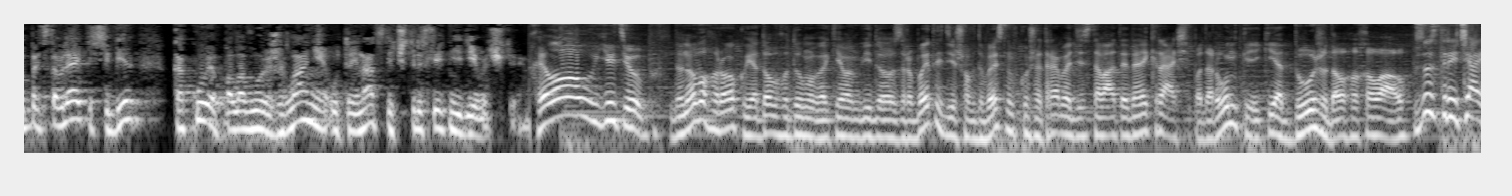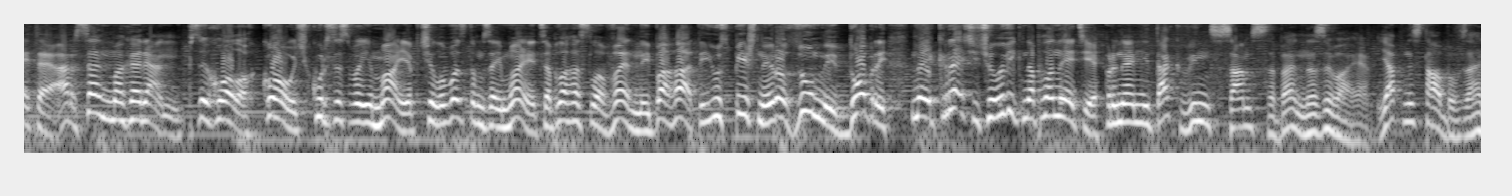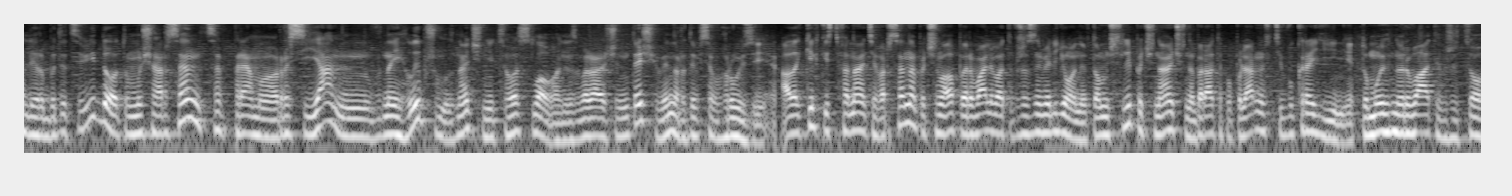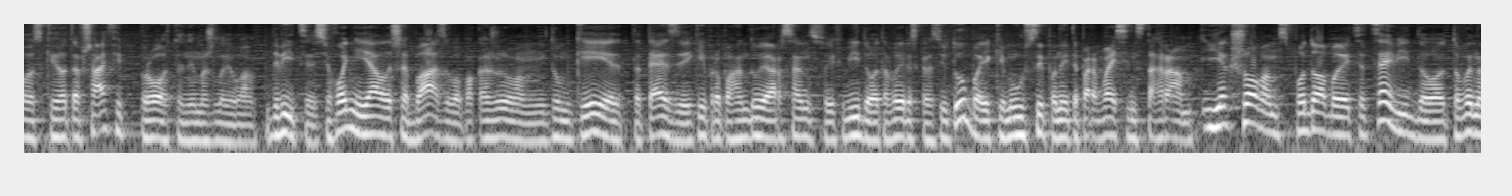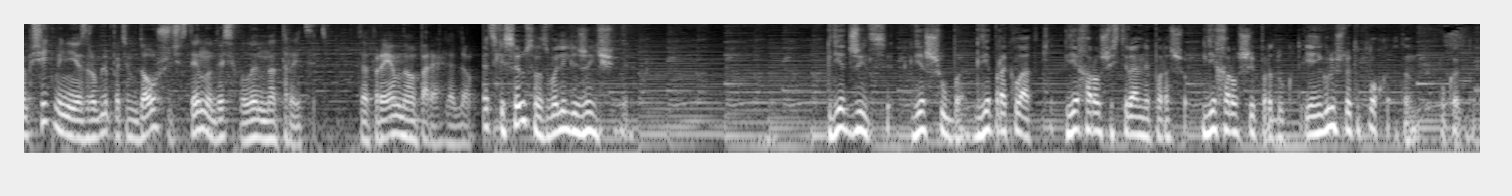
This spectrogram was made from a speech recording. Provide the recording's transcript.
Вы представляете себе, какое половое желание у 13-14-летней девочки? Hello, YouTube! До нового року я довго думав, яке вам відео зробити. Дійшов до висновку, що треба діставати найкращі подарунки, які я дуже довго ховав. Зустрічайте Арсен Магарян, психолог, коуч, курси свої має, пчеловодством займається, благословенний, багатий, успішний, розумний, добрий, найкращий чоловік на планеті. Принаймні так він сам себе називає. Я б не став би взагалі робити це відео, тому що Арсен це прямо росіянин в найглибшому значенні цього слова, незважаючи на те, що він родився в Грузії. Але кількість фанатів Арсена почала перевалювати вже за мільйони, в тому числі починаючи набирати популярності в Україні. Тому ігнорувати вже цього скелета в шафі просто неможливо. Дивіться, сьогодні я лише базово покажу вам думки та тези, які пропагандує Арсен в своїх відео та вирізках з Ютуба, якими усипаний тепер весь інстаграм. І якщо вам сподобається це відео, то ви напишіть мені, я зроблю потім довшу частину, десь хвилин на 30. Це приємного перегляду. Советский Союз развалили женщины. Где джинсы, где шуба, где прокладки, где хороший стиральный порошок, где хороший продукт. Я не говорю, что это плохо, это ну как бы.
